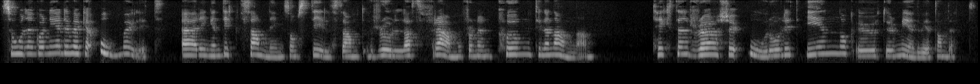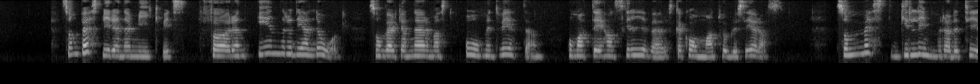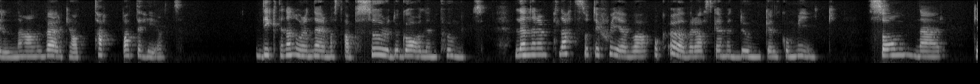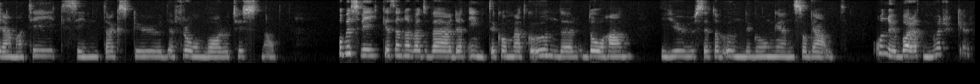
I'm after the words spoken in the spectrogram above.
Solen går ner, det verkar omöjligt, är ingen diktsamling som stillsamt rullas fram från en punkt till en annan. Texten rör sig oroligt in och ut ur medvetandet. Som bäst blir det när Mikvits för en inre dialog som verkar närmast omedveten om att det han skriver ska komma att publiceras. Som mest glimrar det till när han verkar ha tappat det helt. Dikterna når en närmast absurd och galen punkt. lämnar en plats åt det skeva och överraskar med dunkel komik. Som när grammatik, syntax, Gud frånvaro, tystnad och besvikelsen över att världen inte kommer att gå under då han i ljuset av undergången såg allt och nu bara ett mörker.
